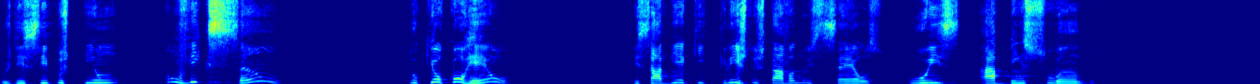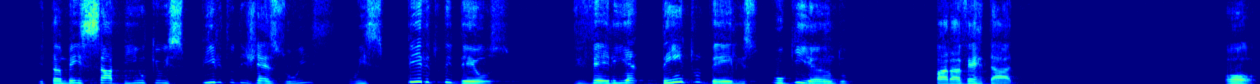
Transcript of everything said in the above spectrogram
Os discípulos tinham convicção do que ocorreu e sabia que Cristo estava nos céus, os abençoando. E também sabiam que o Espírito de Jesus, o Espírito de Deus, viveria dentro deles, o guiando para a verdade. Ó, oh,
